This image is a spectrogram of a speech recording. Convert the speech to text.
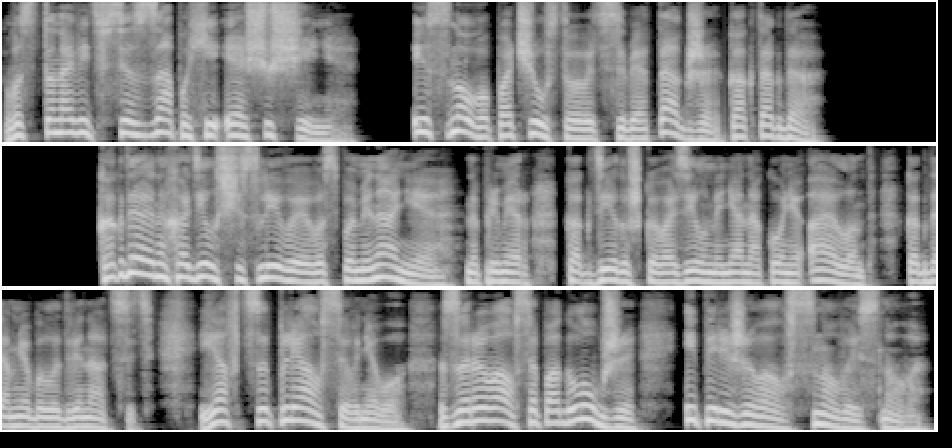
восстановить все запахи и ощущения. И снова почувствовать себя так же, как тогда. Когда я находил счастливые воспоминания, например, как дедушка возил меня на Кони-Айленд, когда мне было двенадцать, я вцеплялся в него, зарывался поглубже и переживал снова и снова.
